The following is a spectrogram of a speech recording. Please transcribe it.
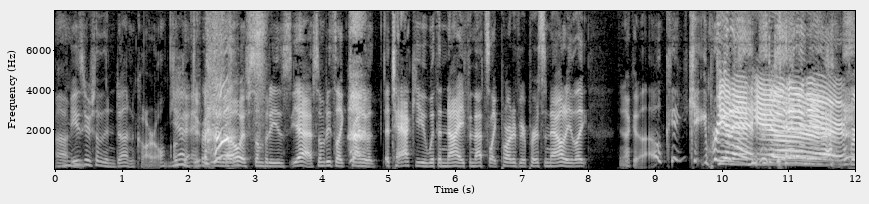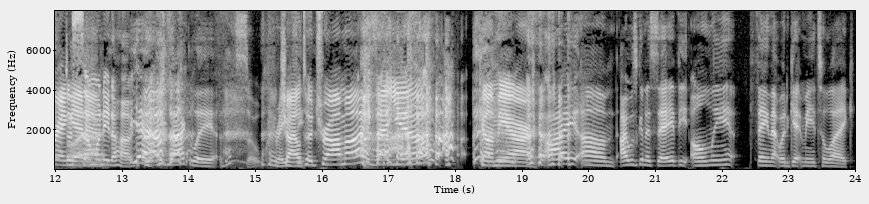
Uh, easier said than done carl Yeah, okay dude. you know if somebody's yeah if somebody's like trying to attack you with a knife and that's like part of your personality like you're not gonna okay bring Get it in in here. get in here Bring Does it someone in. need a hug? yeah exactly that's so crazy Childhood trauma? Is that you? Come here. I um I was gonna say the only thing that would get me to like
